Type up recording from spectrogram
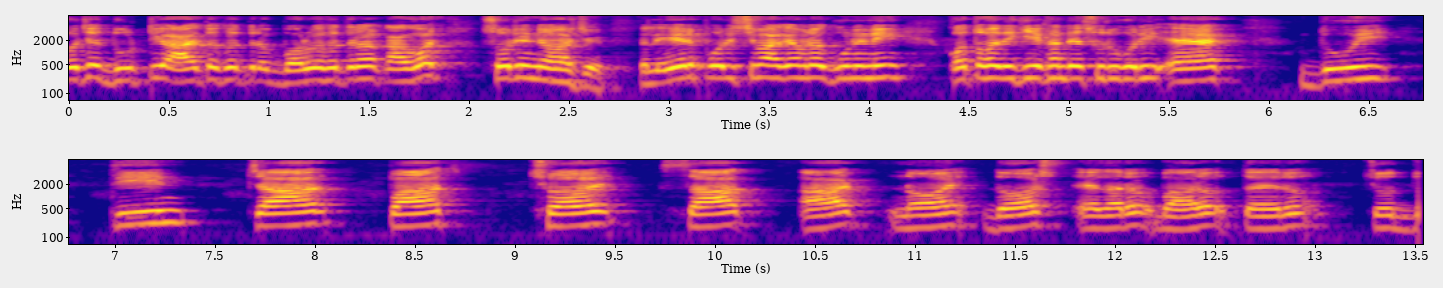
বলছে দুটি আয়তক্ষেত্র বর্গক্ষেত্রের কাগজ সরিয়ে নেওয়া হয়েছে। তাহলে এর পরিসীমা আগে আমরা গুনে নিই। কত হয় দেখি এখান থেকে শুরু করি? এক, দুই, তিন, চার, পাঁচ, ছয়, সাত, আট, নয়, দশ, এগারো, বারো, তেরো, চোদ্দ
